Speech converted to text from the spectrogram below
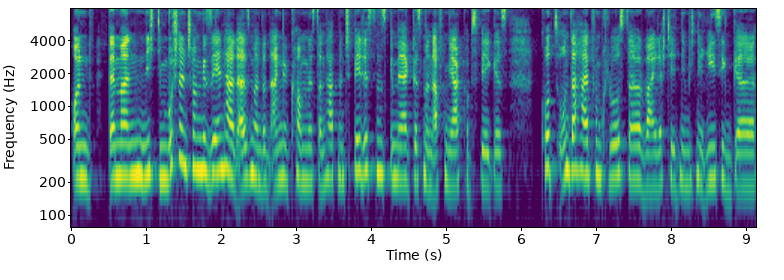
Und wenn man nicht die Muscheln schon gesehen hat, als man dort angekommen ist, dann hat man spätestens gemerkt, dass man auf dem Jakobsweg ist, kurz unterhalb vom Kloster, weil da steht nämlich eine riesige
